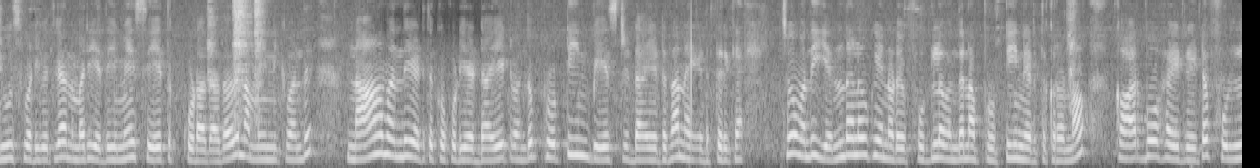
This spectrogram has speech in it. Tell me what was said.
ஜூஸ் வடிவத்தில் அந்த மாதிரி எதையுமே சேர்த்துக்கூடாது அதாவது நம்ம இன்றைக்கி வந்து நான் வந்து எடுத்துக்கக்கூடிய டயட் வந்து ப்ரோட்டீன் பேஸ்டு டயட்டு தான் நான் எடுத்திருக்கேன். ஸோ வந்து எந்த அளவுக்கு என்னுடைய ஃபுட்டில் வந்து நான் ப்ரோட்டீன் எடுத்துக்கிறேனோ கார்போஹைட்ரேட்டை ஃபுல்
